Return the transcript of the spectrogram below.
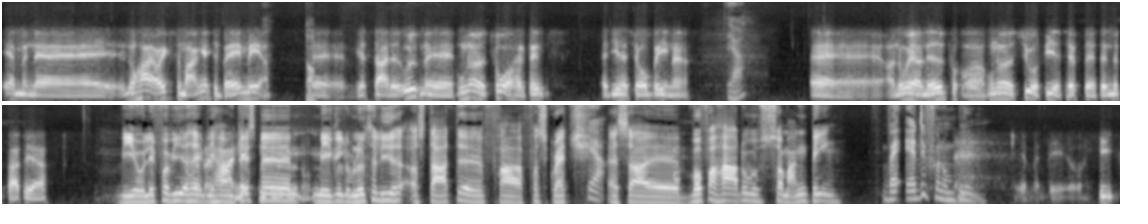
Jamen, øh, nu har jeg jo ikke så mange tilbage mere. Nå. Øh, jeg startede ud med 192 af de her sjove ben her. Ja. Øh, og nu er jeg jo nede på 187, efter jeg sendte et par til jer. Vi er jo lidt forvirret her. Vi har en gæst med, Mikkel. Du er nødt til lige at starte øh, fra, fra scratch. Ja. Altså, øh, hvorfor har du så mange ben? Hvad er det for nogle ben? Jamen, det er jo helt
